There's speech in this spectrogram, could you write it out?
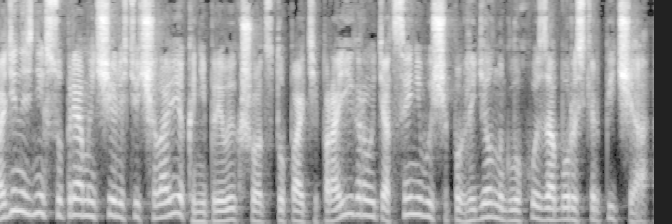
Один из них с упрямой челюстью человека, не привыкшего отступать и проигрывать, оценивающе поглядел на глухой забор из кирпича,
